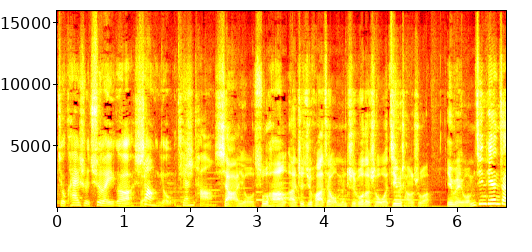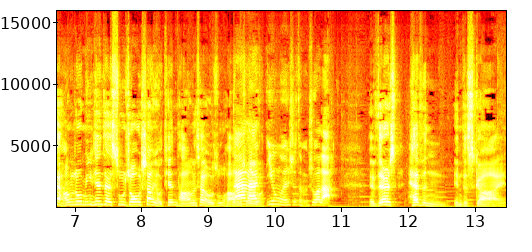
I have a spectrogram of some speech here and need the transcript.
就开始去了一个上有天堂。下有苏杭啊，这句话在我们直播的时候我经常说，因为我们今天在杭州，明天在苏州，上有天堂，下有苏杭。来来英文是怎么说的？If there's heaven in the sky,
